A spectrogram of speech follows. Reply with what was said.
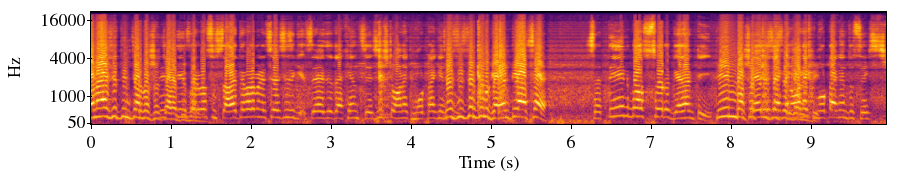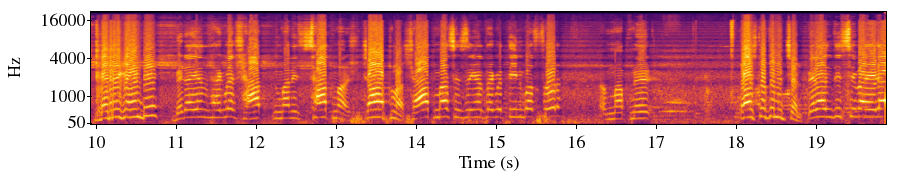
অনায়াসে তিন চার বছর চালাতে তিন চার বছর চালাইতে পারবেন। চেসিস দেখেন চেসিসটা অনেক মোটা কিন্তু। চেসিসের কোনো গ্যারান্টি আছে? আচ্ছা, তিন বছর গ্যারান্টি তিন বছর অনেক গ্যারান্টি মোটা কিন্তু ব্যাটারি গ্যারান্টি ব্যাটারি থাকবে সাত মানে সাত মাস। সাত মাস। সাত মাস চেসিস থাকবে তিন বছর আপনার প্রাইস কত নিচ্ছেন? প্যারান দিচ্ছি বা এটা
